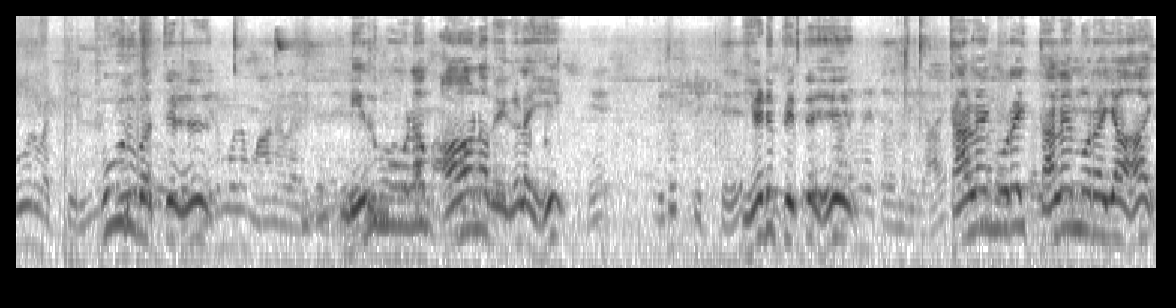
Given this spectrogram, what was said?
பூர்வத்தில் பூர்வத்தில் நிர்மூலம் ஆனவைகளை எடுப்பித்து தலைமுறை தலைமுறையாய்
